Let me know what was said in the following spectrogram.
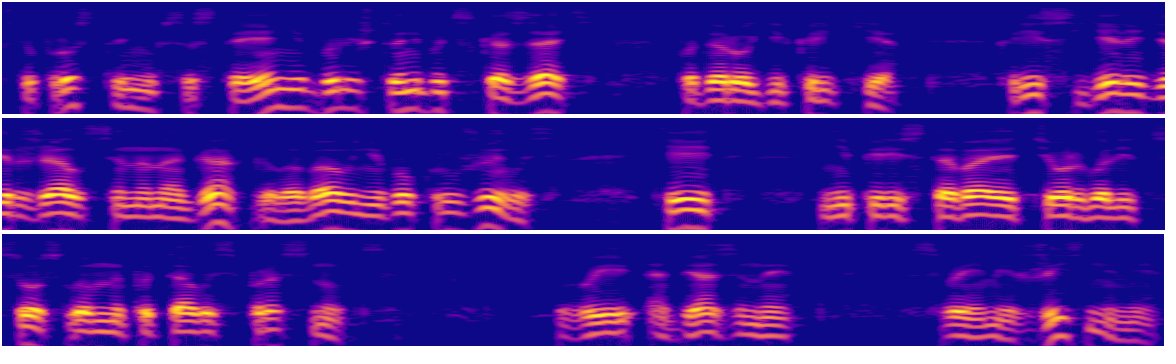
что просто не в состоянии были что-нибудь сказать по дороге к реке. Крис еле держался на ногах, голова у него кружилась. Кейт не переставая терла лицо, словно пыталась проснуться. Вы обязаны своими жизнями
